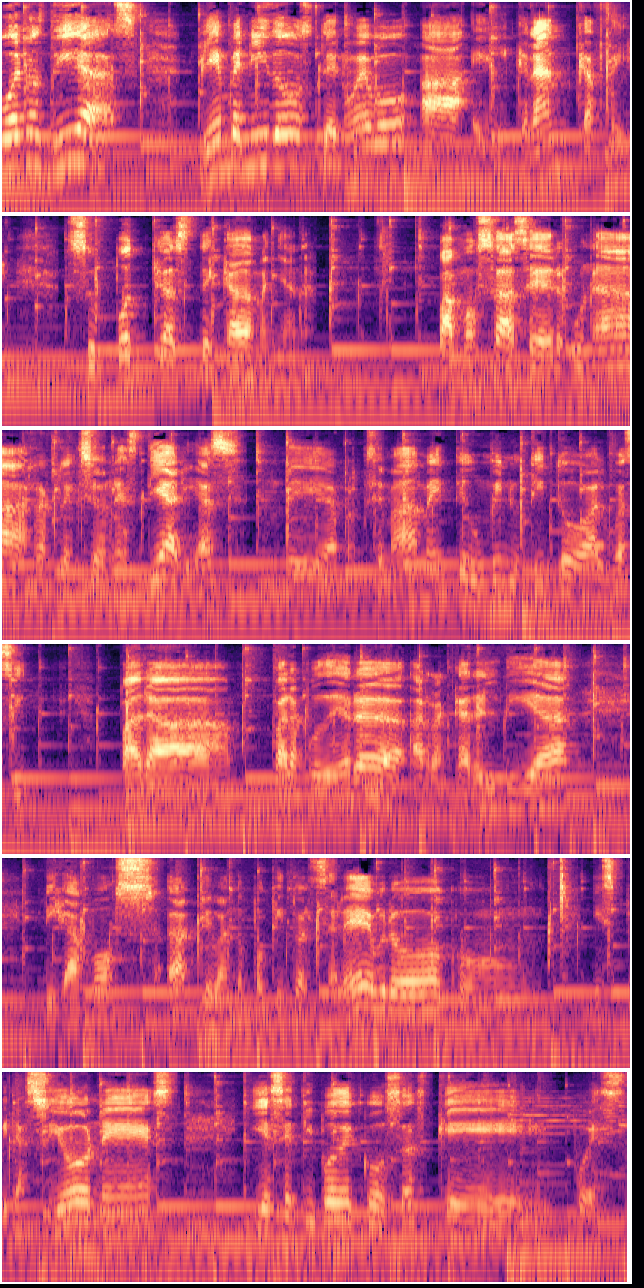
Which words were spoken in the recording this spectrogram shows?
buenos días. Bienvenidos de nuevo a El Gran Café, su podcast de cada mañana. Vamos a hacer unas reflexiones diarias de aproximadamente un minutito o algo así para, para poder eh, arrancar el día, digamos, activando un poquito el cerebro con inspiraciones y ese tipo de cosas que pues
